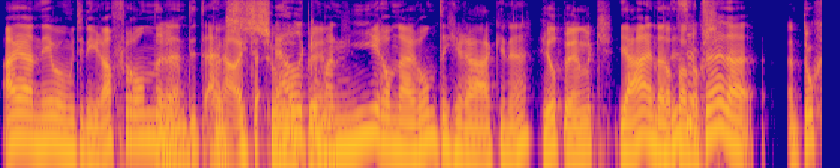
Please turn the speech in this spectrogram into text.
ah ja, nee, we moeten hier afronden. En dit, en nou echt elke pijnlijk. manier om daar rond te geraken. Hè. Heel pijnlijk. Ja, en En dat, dat is dan het. nog- Hè, dat, En toch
